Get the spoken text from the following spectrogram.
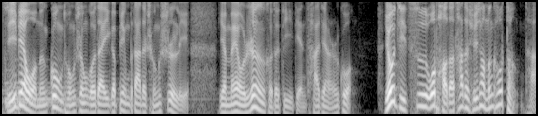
即便我们共同生活在一个并不大的城市里，也没有任何的地点擦肩而过。有几次，我跑到他的学校门口等他，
